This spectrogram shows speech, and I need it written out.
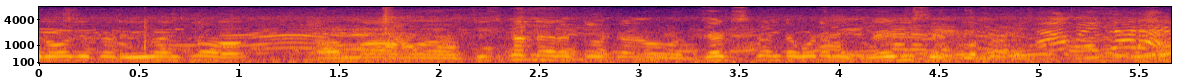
ఈరోజు ఇక్కడ ఈవెంట్లో మా ఫిజికల్ డైరెక్టర్ జడ్స్ కంటే కూడా మీకు లేడీస్ ఎక్కువ ఉన్నారు. సో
